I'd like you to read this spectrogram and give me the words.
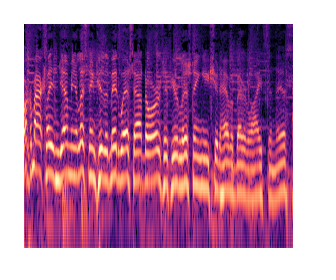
Welcome back, ladies and gentlemen. You're listening to the Midwest Outdoors. If you're listening, you should have a better life than this.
